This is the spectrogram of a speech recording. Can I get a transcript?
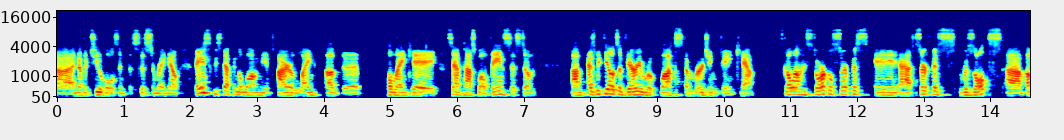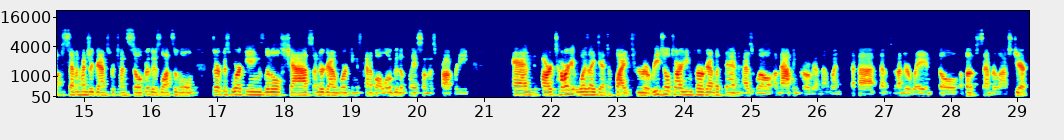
uh, another two holes into the system right now, basically stepping along the entire length of the Palenque San Pasqual vein system, um, as we feel it's a very robust emerging vein camp. It's got a lot of historical surface a uh, surface results um, up to 700 grams per ton silver. There's lots of old surface workings, little shafts, underground workings, kind of all over the place on this property. And our target was identified through a regional targeting program, but then as well a mapping program that went uh, that was underway until about December last year.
